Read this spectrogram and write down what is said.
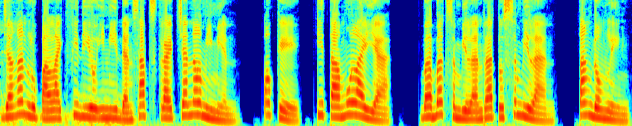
jangan lupa like video ini dan subscribe channel Mimin. Oke, kita mulai ya. Babak 909, Tang Dongling.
